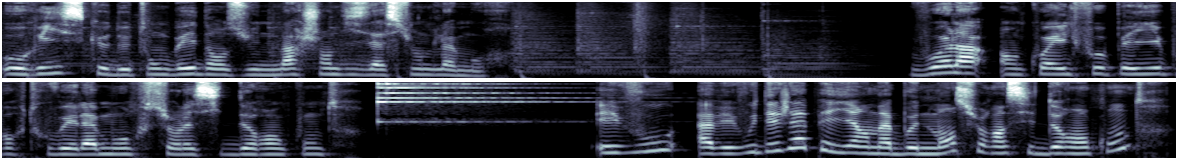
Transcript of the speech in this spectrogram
au risque de tomber dans une marchandisation de l'amour. Voilà en quoi il faut payer pour trouver l'amour sur les sites de rencontres. Et vous, avez-vous déjà payé un abonnement sur un site de rencontre?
